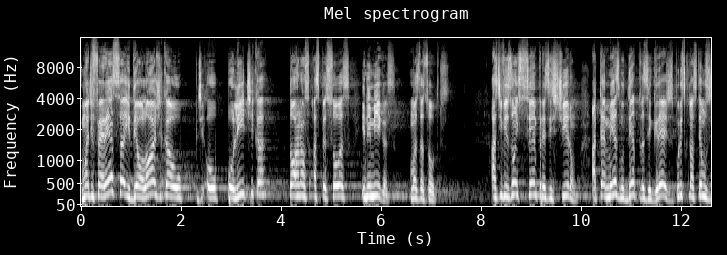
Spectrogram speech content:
Uma diferença ideológica ou, ou política tornam as pessoas inimigas umas das outras. As divisões sempre existiram, até mesmo dentro das igrejas, por isso que nós temos,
